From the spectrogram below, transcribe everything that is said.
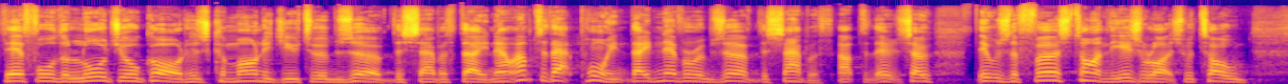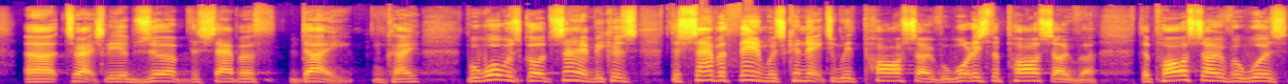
Therefore, the Lord your God has commanded you to observe the Sabbath day. Now, up to that point, they'd never observed the Sabbath. Up to there, so it was the first time the Israelites were told uh, to actually observe the Sabbath day. Okay, but what was God saying? Because the Sabbath then was connected with Passover. What is the Passover? The Passover was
